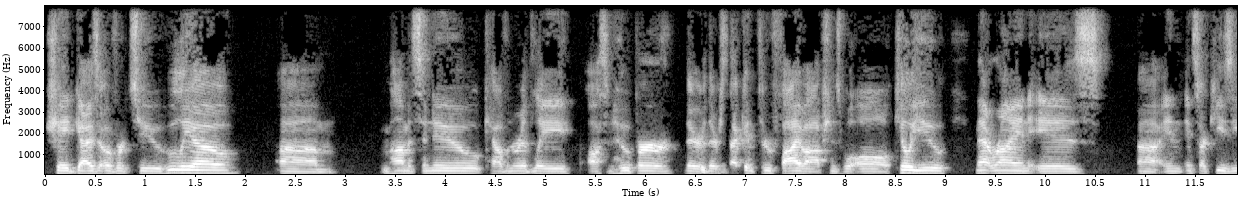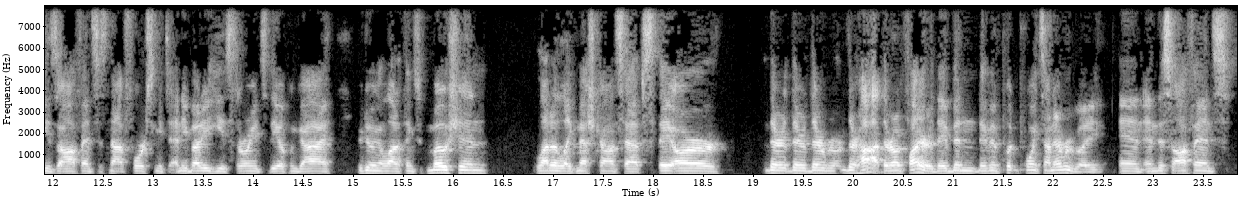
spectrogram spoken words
shade guys over to Julio, um, Mohamed Sanu, Calvin Ridley, Austin Hooper. Their their mm-hmm. second through five options will all kill you. Matt Ryan is uh, in, in Sarkisian's offense is not forcing it to anybody. He's throwing it to the open guy. They're doing a lot of things with motion, a lot of like mesh concepts. They are they're they're they're they're hot. They're on fire. They've been they've been putting points on everybody. And and this offense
